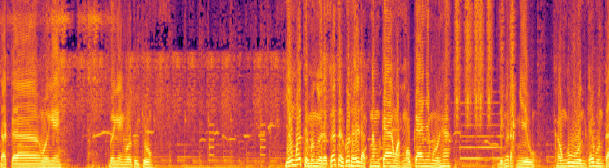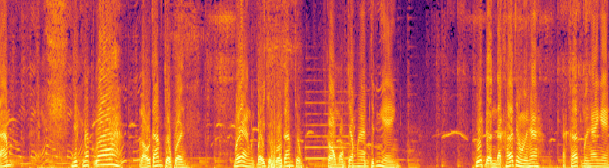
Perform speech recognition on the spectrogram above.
Đặt à, uh, 10 ngàn. 10 ngàn vào tụ chuồng. Giống ít thì mọi người đặt ít thì có thể đặt 5k hoặc 1k nha mọi người ha. Đừng có đặt nhiều không có buôn cái buôn 8 nhức nách quá lỗ 80 rồi. Mới ăn được 70 lỗ 80 còn 129 ngàn. Quyết định đặt hết cho mọi người ha. Đặt hết 12 ngàn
